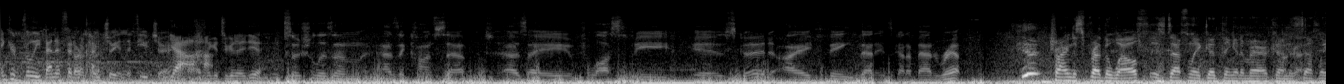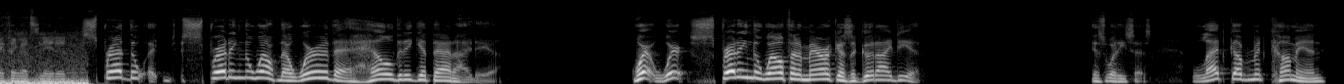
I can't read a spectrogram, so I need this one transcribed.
It could really benefit our country in the future. Yeah, I think it's a good idea. Socialism as a concept, as a philosophy, is good. I think that it's got a bad rep. Trying to spread the wealth is definitely a good thing in America, and it's definitely a thing that's needed. Spread the spreading the wealth. Now, where the hell did he get that idea? Where where spreading the wealth in America is a good idea. Is what he says. Let government come in,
